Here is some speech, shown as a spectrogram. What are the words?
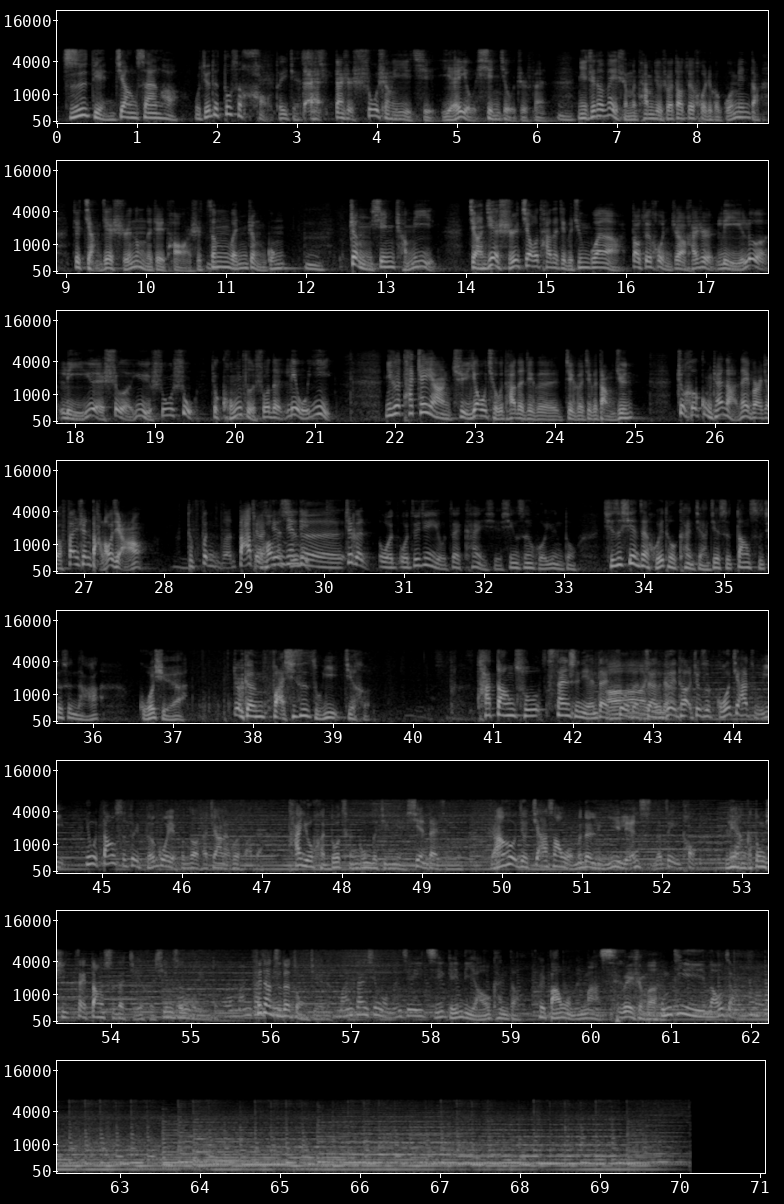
指点江山哈。我觉得都是好的一件事情，但是书生意气也有新旧之分。你知道为什么他们就说到最后这个国民党就蒋介石弄的这套啊是增文正公，正心诚意。蒋介石教他的这个军官啊，到最后你知道还是礼乐礼乐射御书数，就孔子说的六艺。你说他这样去要求他的这个这个这个党军，这和共产党那边叫翻身打老蒋。这分打土豪分天地，这个我我最近有在看一些新生活运动。其实现在回头看，蒋介石当时就是拿国学啊，跟法西斯主义结合。他当初三十年代做的整个一套就是国家主义，因为当时对德国也不知道他将来会发展，他有很多成功的经验，现代成功，然后就加上我们的礼义廉耻的这一套。两个东西在当时的结合，新生活运动，非常值得总结的。蛮担心我们这一集给李敖看到，会把我们骂死。为什么？我们替老蒋。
